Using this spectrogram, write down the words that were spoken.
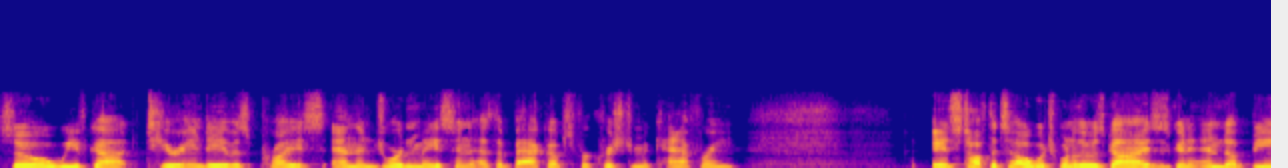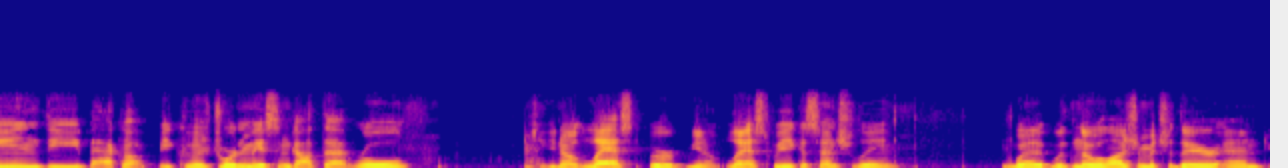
So we've got Tyrion Davis Price and then Jordan Mason as the backups for Christian McCaffrey. It's tough to tell which one of those guys is going to end up being the backup because Jordan Mason got that role, you know, last or you know last week essentially, with, with no Elijah Mitchell there and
